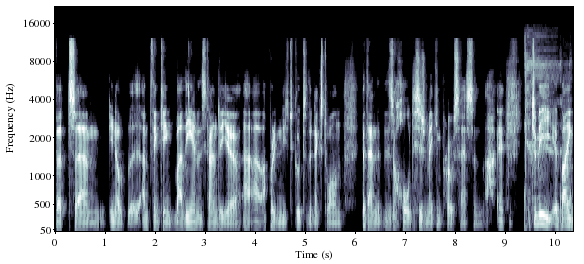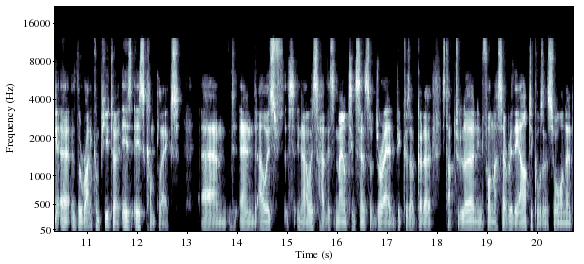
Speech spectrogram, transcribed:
But um, you know, I'm thinking by the end of this calendar year, uh, I probably need to go to the next one. But then there's a whole decision making process, and uh, to me, buying uh, the right computer is is complex um, and I always, you know, I always have this mounting sense of dread because I've got to start to learn, inform myself, read the articles and so on, and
